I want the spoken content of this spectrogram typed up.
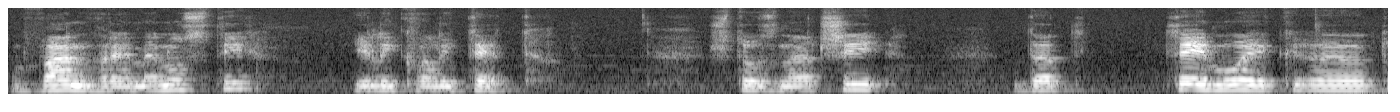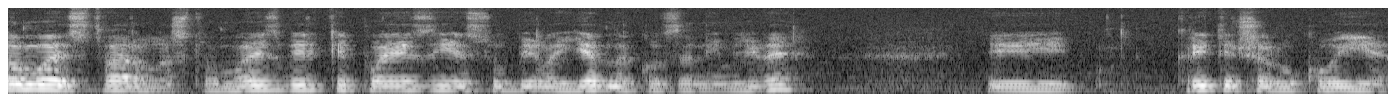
van vremenosti ili kvaliteta. Što znači da te moje, to moje stvaralaštvo, moje zbirke poezije su bile jednako zanimljive i kritičaru koji je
